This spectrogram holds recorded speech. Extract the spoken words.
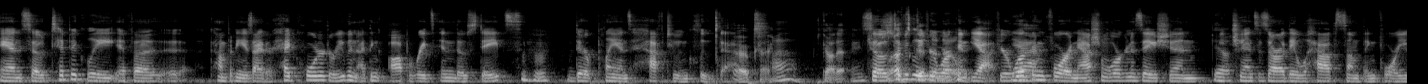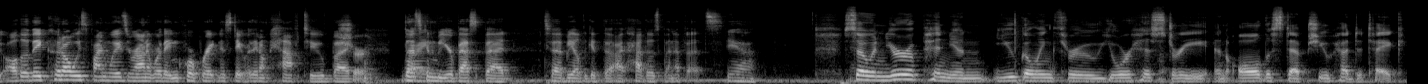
And so typically, if a, a company is either headquartered or even I think operates in those states, mm-hmm. their plans have to include that. Okay. Oh. Got it. So Well, typically, if you're to know. working, yeah, if you're Yeah. working for a national organization, Yeah. chances are they will have something for you. Although they could always find ways around it where they incorporate in a state where they don't have to, but Sure. that's Right. going to be your best bet to be able to get the have those benefits. Yeah. So, in your opinion, you going through your history and all the steps you had to take,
